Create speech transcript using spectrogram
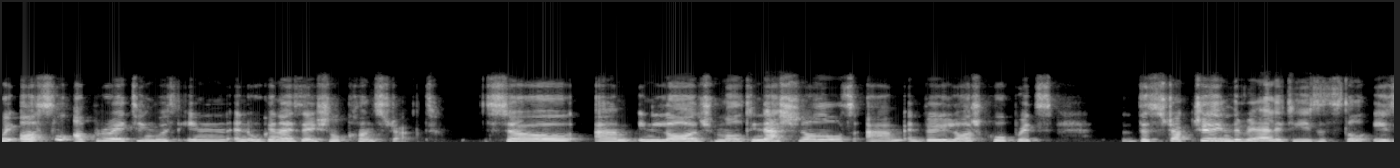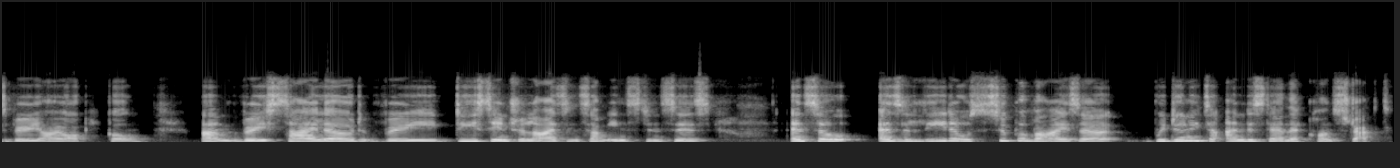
We're also operating within an organizational construct. So um, in large multinationals um, and very large corporates, the structure in the reality is it still is very hierarchical, um, very siloed, very decentralized in some instances. And so as a leader or supervisor, we do need to understand that construct.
